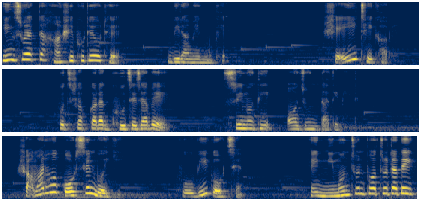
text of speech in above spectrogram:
হিংস্র একটা হাসি ফুটে ওঠে বিরামের মুখে। সেই ঠিক হবে। উৎসব করা ঘুচে যাবে শ্রীমতী অজন্তা দেবীর। সমারোহ করছেন বই কি? খুবই করছেন। এই নিমন্ত্রণ পত্রটাতেই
